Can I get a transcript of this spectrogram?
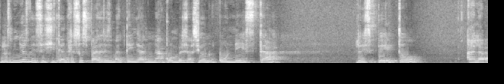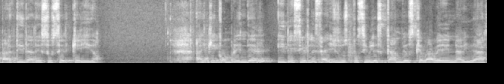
los niños necesitan que sus padres mantengan una conversación honesta respecto a la partida de su ser querido. Hay que comprender y decirles a ellos los posibles cambios que va a haber en Navidad.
